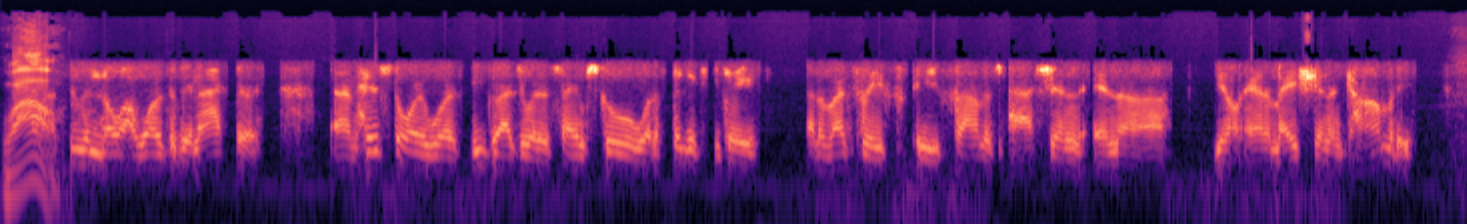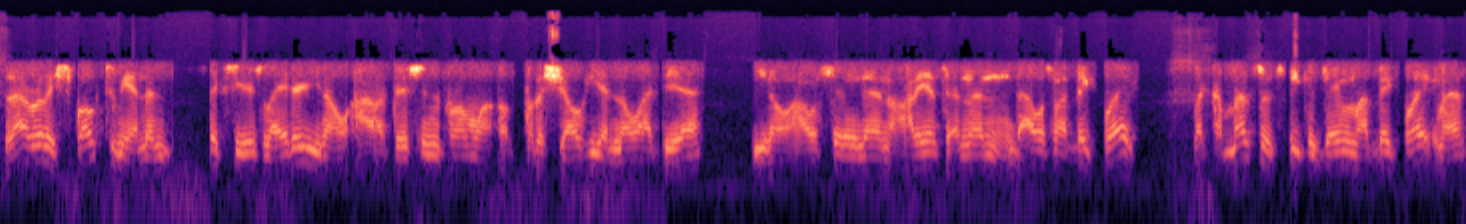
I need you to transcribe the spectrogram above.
Wow. I didn't even know I wanted to be an actor. And his story was he graduated the same school with a physics degree, and eventually he found his passion in, uh, you know, animation and comedy. So that really spoke to me. And then six years later, you know, I auditioned for him for the show. He had no idea. You know, I was sitting there in the audience, and then that was my big break. My commencement speaker gave me my big break, man.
